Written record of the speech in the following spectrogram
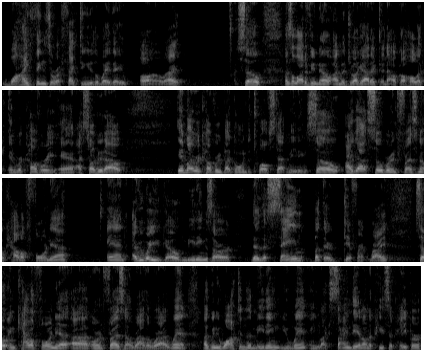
why things are affecting you the way they are, all right? So, as a lot of you know, I'm a drug addict and alcoholic in recovery, and I started out in my recovery by going to 12-step meetings. So I got sober in Fresno, California, and everywhere you go, meetings are They're the same, but they're different, right? So in California, uh, or in Fresno rather, where I went, like when you walked into the meeting, you went and you like signed in on a piece of paper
